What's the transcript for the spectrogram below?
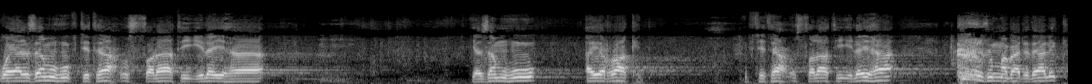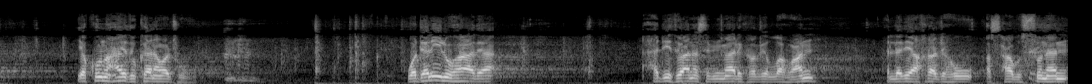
ويلزمه افتتاح الصلاة إليها. يلزمه أي الراكب. افتتاح الصلاة إليها. ثم بعد ذلك يكون حيث كان وجهه. ودليل هذا حديث أنس بن مالك رضي الله عنه الذي أخرجه أصحاب السنن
